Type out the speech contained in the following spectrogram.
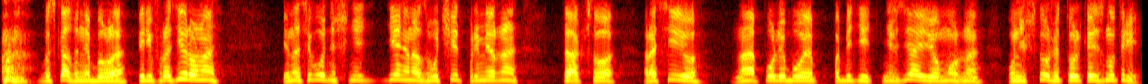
высказывание было перефразировано, и на сегодняшний день оно звучит примерно так, что Россию на поле боя победить нельзя, ее можно уничтожить только изнутри.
